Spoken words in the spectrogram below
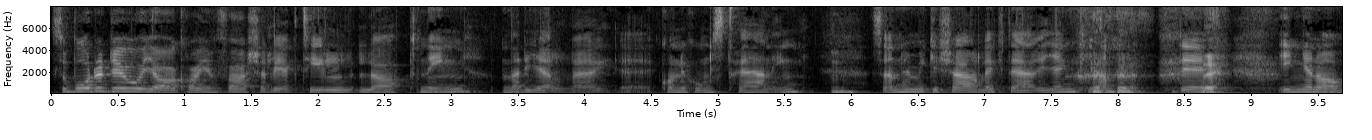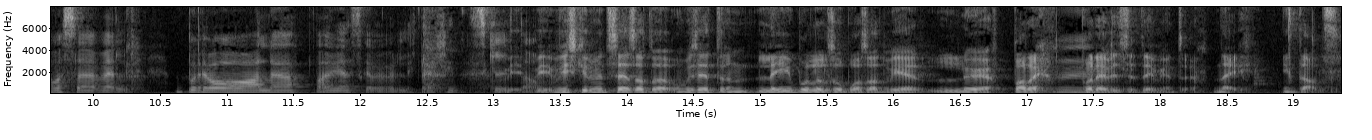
så både du och jag har ju en förkärlek till löpning när det gäller eh, konditionsträning. Mm. Sen hur mycket kärlek det är egentligen. Det, ingen av oss är väl bra löpare, ska vi väl kanske inte skryta Vi, om. vi skulle väl inte säga så att om vi sätter en label eller så på så att vi är löpare Mm. på det viset är vi inte. Nej, inte alls.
